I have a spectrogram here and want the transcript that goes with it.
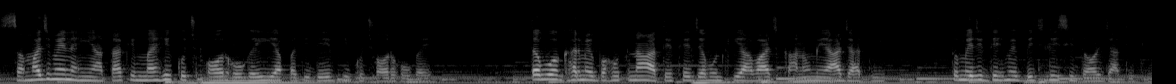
समझ में नहीं आता कि मैं ही कुछ और हो गई या पतिदेव ही कुछ और हो गए। तब वह घर में बहुत ना आते थे, जब उनकी आवाज़ कानों में आ जाती तो मेरी देह में बिजली सी दौड़ जाती थी।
